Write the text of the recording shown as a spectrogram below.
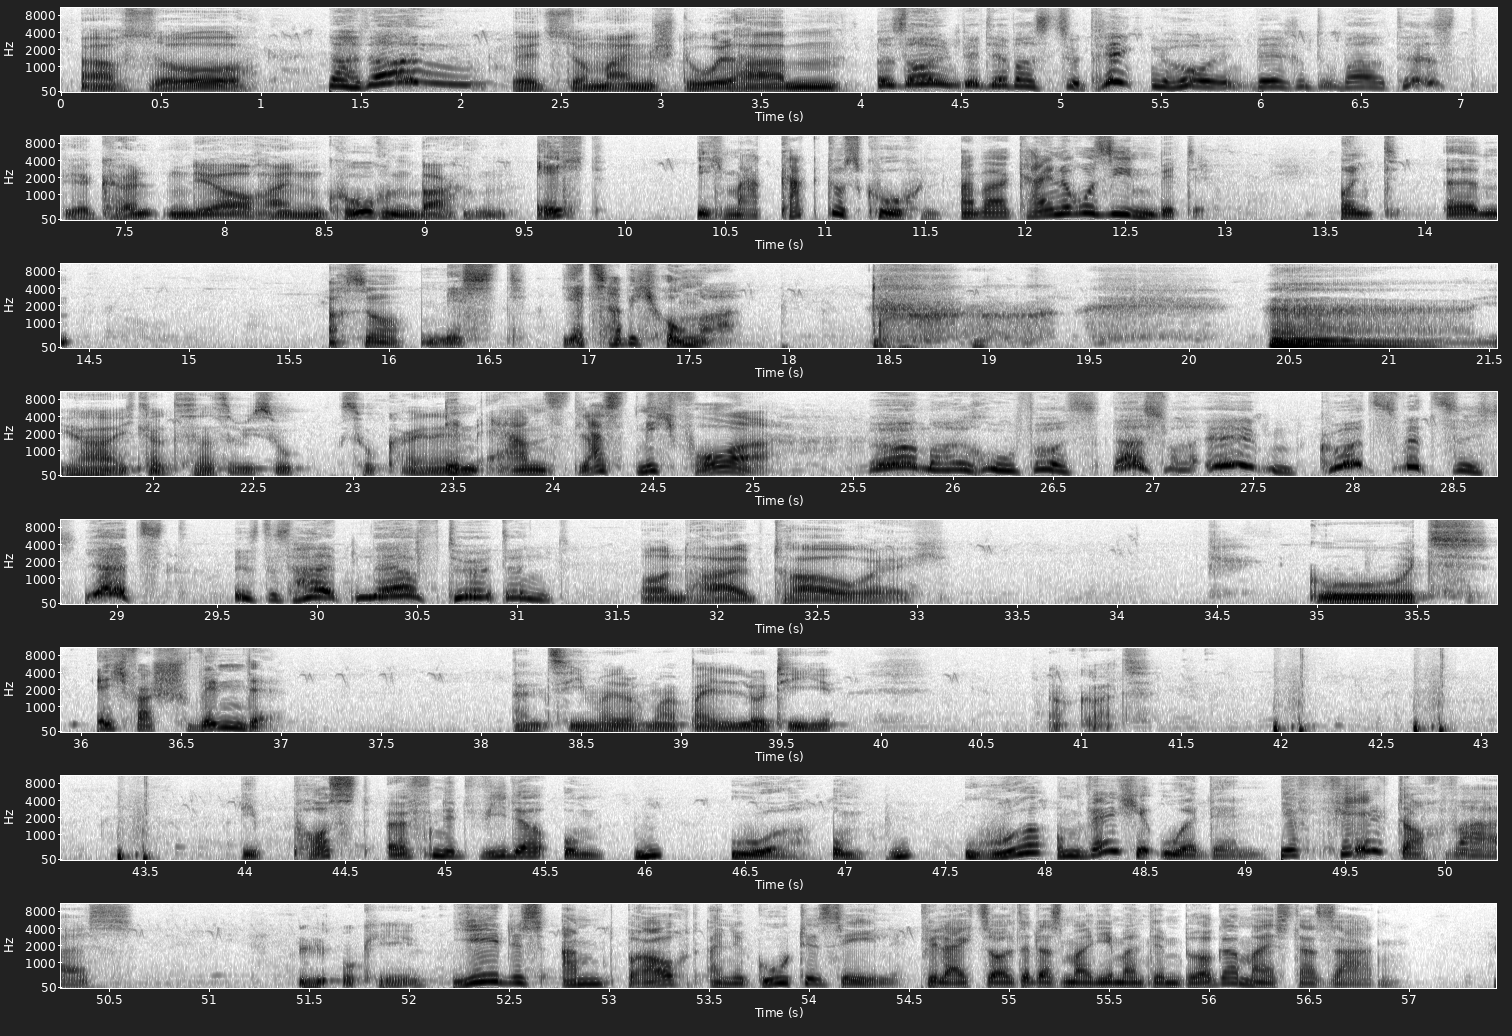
Ach so. Na dann, Willst du meinen Stuhl haben? sollen wir dir was zu trinken holen, während du wartest? Wir könnten dir auch einen Kuchen backen. echt? Ich mag Kaktuskuchen, aber keine Rosinen bitte. Und, ähm. Ach so, Mist. Jetzt habe ich Hunger. Ja, ich glaube, das hat sowieso so keine. Im Ernst, lasst mich vor. Hör mal, Rufus, das war eben kurz witzig. Jetzt ist es halb nervtötend. Und halb traurig. Gut, Ich verschwinde. dann ziehen wir doch mal bei Lotti. Oh Gott. Die Post öffnet wieder um Uhr. Um Uhr? Um welche Uhr denn? Hier fehlt doch was. Hm, Okay. Jedes Amt braucht eine gute Seele. Vielleicht sollte das mal jemand dem Bürgermeister sagen.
